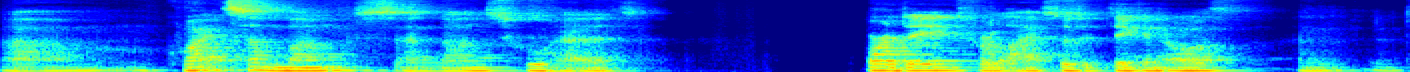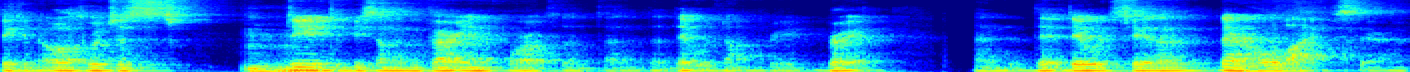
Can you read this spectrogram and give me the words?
um, quite some monks and nuns who had ordained for life, so they take an oath and take an oath, which is mm-hmm. deemed to be something very important, and that they would not break. And they, they would say that their whole lives there,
